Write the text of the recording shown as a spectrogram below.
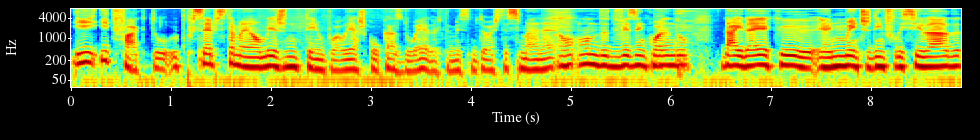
E, e de facto, percebe-se também ao mesmo mesmo tempo, aliás, com o caso do Éder, também se meteu esta semana, onde de vez em quando dá a ideia que em momentos de infelicidade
